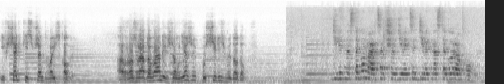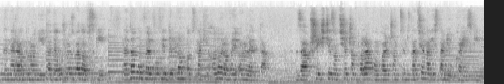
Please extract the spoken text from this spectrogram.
i wszelki sprzęt wojskowy, a rozradowanych żołnierzy puściliśmy do domów. 19 marca 1919 roku generał broni Tadeusz Rozwadowski nadał mu w Lwowie dyplom odznaki honorowej Orlęta za przyjście z odsieczą Polakom walczącym z nacjonalistami ukraińskimi.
